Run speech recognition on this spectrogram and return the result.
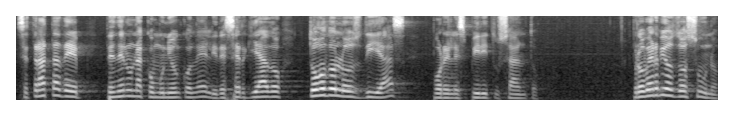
Se trata de tener una comunión con Él y de ser guiado todos los días por el Espíritu Santo. Proverbios 2.1.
